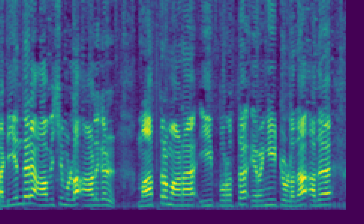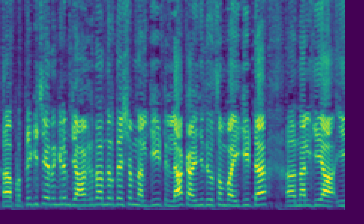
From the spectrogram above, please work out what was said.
അടിയന്തര ആവശ്യമുള്ള ആളുകൾ മാത്രമാണ് ഈ പുറത്ത് ഇറങ്ങിയിട്ടുള്ളത്. അത് പ്രത്യേകിച്ച് ഏതെങ്കിലും ജാഗ്രതാ നിർദ്ദേശം നൽകിയിട്ടില്ല. കഴിഞ്ഞ ദിവസം വൈകിട്ട് നൽകിയ ഈ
